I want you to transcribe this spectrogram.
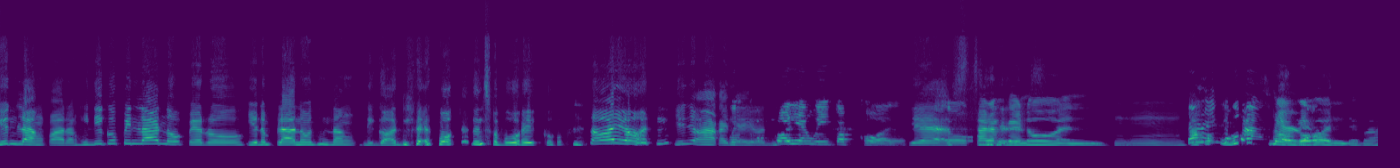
yun lang, parang hindi ko pinlano, pero yun ang plano ng ni God dun sa buhay ko. So, ayun. Yun yung akin Wake ngayon. up call yung wake up call. Yes. So, Parang yes. ganon. Mm-mm. Pero Ako, goals meron, di ba?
